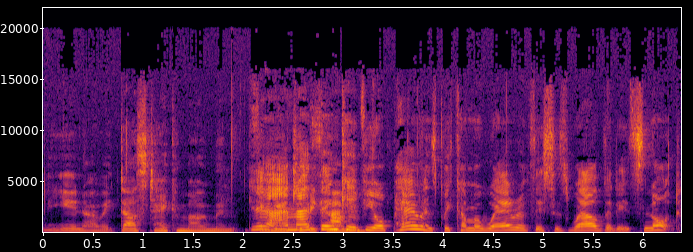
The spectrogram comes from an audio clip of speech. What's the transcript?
you know, it does take a moment. Yeah, you and I become, think if your parents become aware of this as well, that it's not.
